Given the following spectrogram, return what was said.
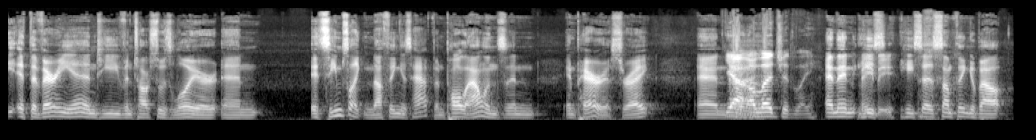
he- at the very end, he even talks to his lawyer, and it seems like nothing has happened. Paul Allen's in in Paris, right? And Yeah, uh, allegedly. and then Maybe. he says something about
